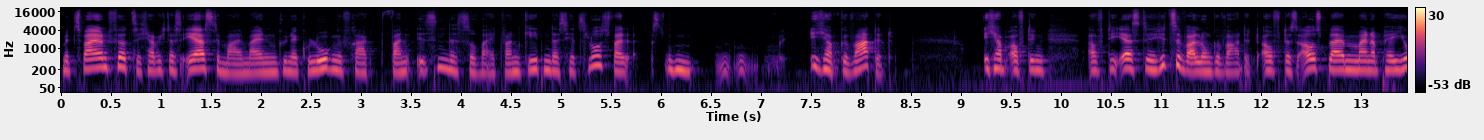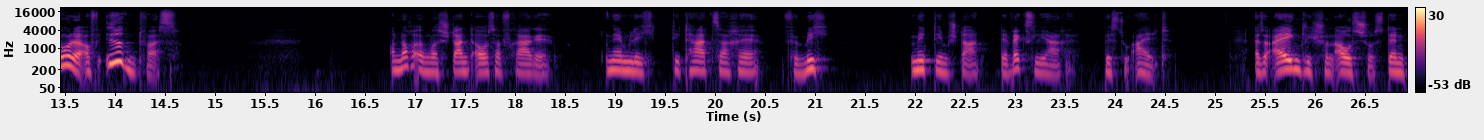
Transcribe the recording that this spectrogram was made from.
Mit 42 habe ich das erste Mal meinen Gynäkologen gefragt, wann ist denn das soweit? Wann geht denn das jetzt los? Weil ich habe gewartet. Ich habe auf, auf die erste Hitzewallung gewartet, auf das Ausbleiben meiner Periode, auf irgendwas. Und noch irgendwas stand außer Frage, nämlich die Tatsache für mich, mit dem Start der Wechseljahre bist du alt. Also eigentlich schon Ausschuss, denn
